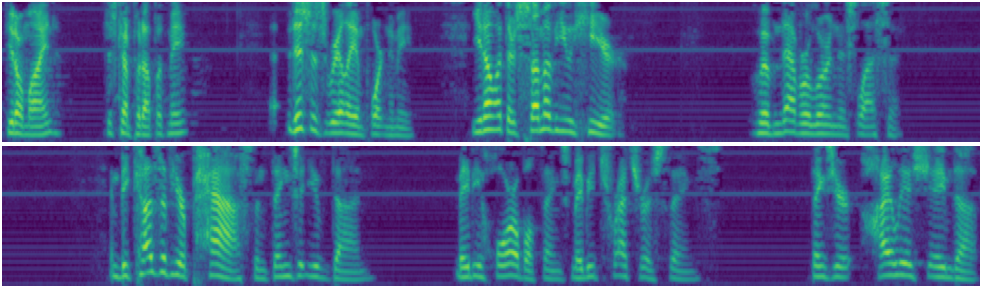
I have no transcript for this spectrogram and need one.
if you don't mind. Just kind of put up with me. This is really important to me. You know what? There's some of you here who have never learned this lesson. And because of your past and things that you've done, maybe horrible things, maybe treacherous things, things you're highly ashamed of,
